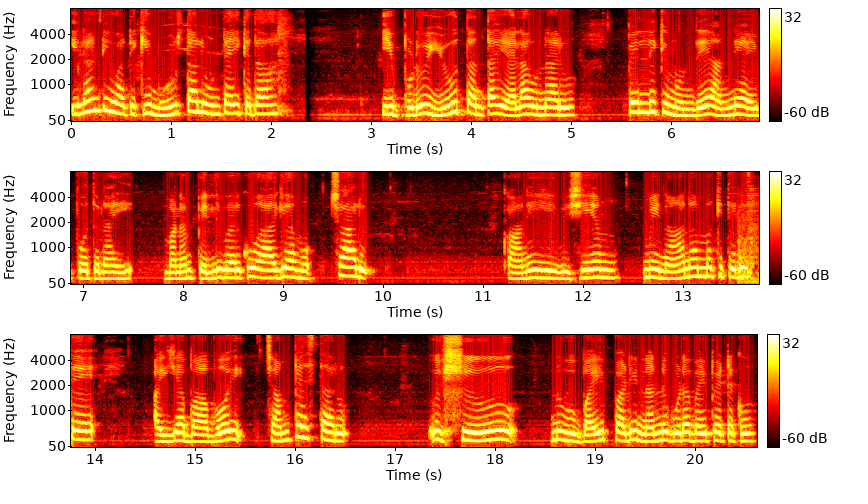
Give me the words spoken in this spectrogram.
ఇలాంటి వాటికి ముహూర్తాలు ఉంటాయి కదా. ఇప్పుడు యూత్ అంతా ఎలా ఉన్నారు? పెళ్ళికి ముందే అన్నీ అయిపోతున్నాయి. మనం పెళ్ళి వరకు ఆగాము. చాలు. కానీ ఈ విషయం మీ నానమ్మకి తెలిస్తే అయ్య బాబోయ్ చంపేస్తారు. ఉషూ నువ్వు భయపడి నన్ను కూడా భయపెట్టకు.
